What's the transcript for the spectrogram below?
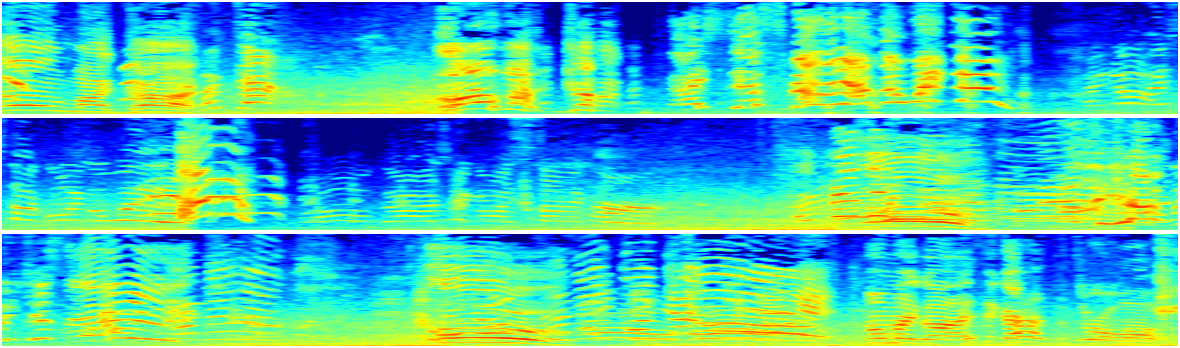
Oh my God. Put that. Oh my God. I still smell it out the window. I know it's not going away. Ah! Oh God, it's making my stomach hurt. Oh. Maliya, we just ate. Oh. Oh, oh my God, I think I have to throw up.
